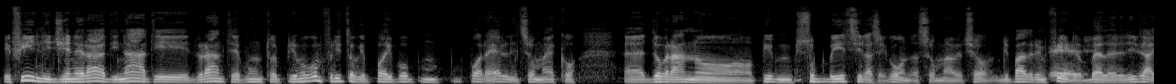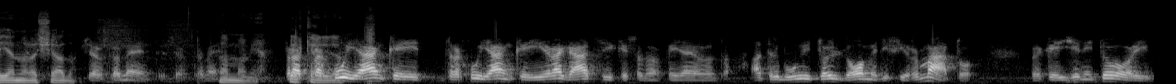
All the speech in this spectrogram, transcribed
figli generati nati durante appunto il primo conflitto che poi po- Porelli insomma ecco eh, dovranno subirsi la seconda insomma perciò di padre in figlio Eh, bella eredità gli hanno lasciato. Certamente, certamente. mamma mia tra, tra cui anche, tra cui anche i ragazzi che, sono, che gli hanno attribuito il nome di firmato, perché i genitori,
